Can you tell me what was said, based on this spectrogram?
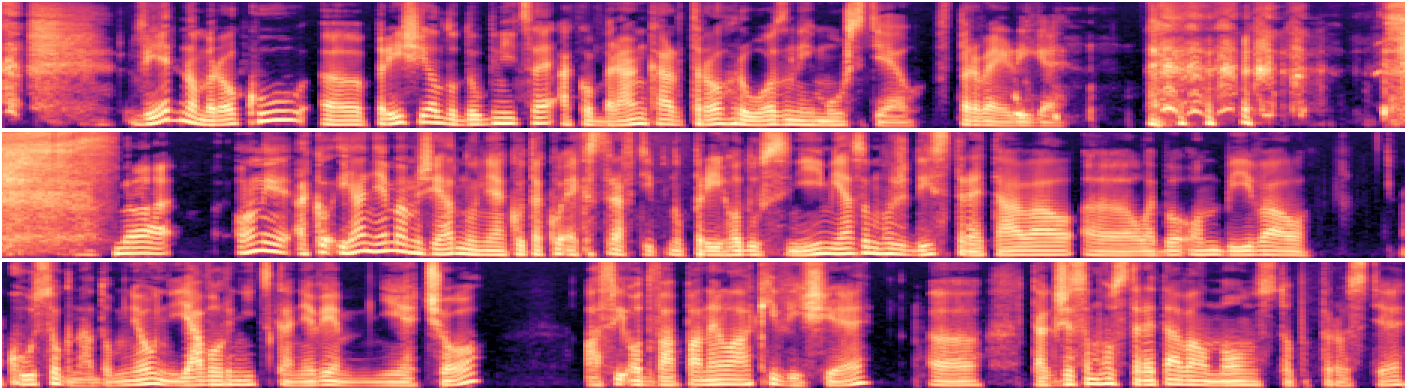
v jednom roku uh, prišiel do Dubnice ako brankár troch rôznych mužstiev v prvej lige. no a on je, ako ja nemám žiadnu nejakú takú extra vtipnú príhodu s ním, ja som ho vždy stretával, uh, lebo on býval kúsok nado mňou, Javornícka neviem niečo, asi o dva paneláky vyššie, uh, takže som ho stretával non-stop proste.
